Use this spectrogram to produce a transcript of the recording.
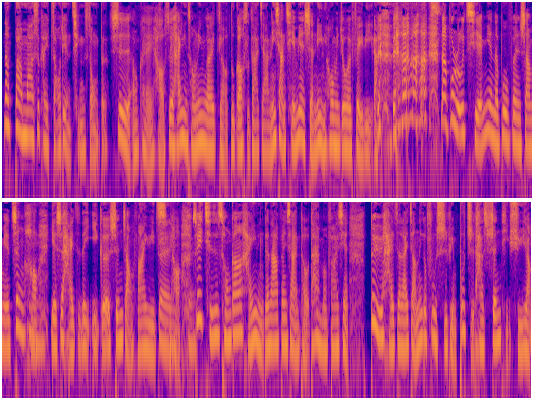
那爸妈是可以早点轻松的。是 OK，好，所以韩颖从另外一个角度告诉大家，你想前面省力，你后面就会费力啦。那不如前面的部分上面正好也是孩子的一个生长发育期哈。所以其实从刚刚韩颖跟大家分享里头，他有没有发现，对于孩子来讲，那个副食品不止他身体需要，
